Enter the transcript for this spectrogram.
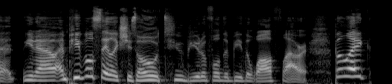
a, you know, and people say like she's oh too beautiful to be the wallflower, but like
